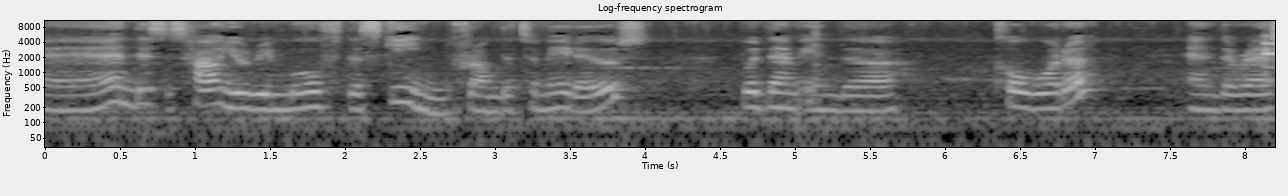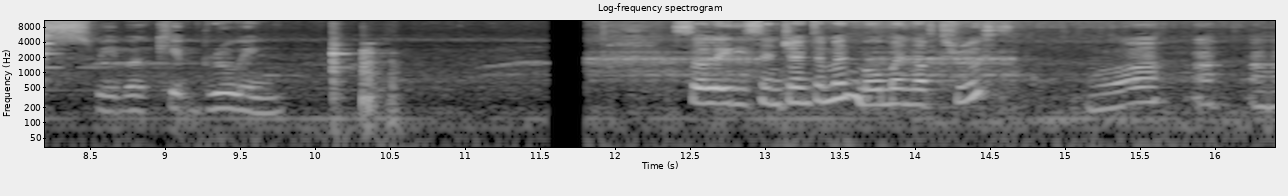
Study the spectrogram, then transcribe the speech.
and this is how you remove the skin from the tomatoes. Put them in the cold water and the rest we will keep brewing. So ladies and gentlemen moment of truth. Oh, uh, uh,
